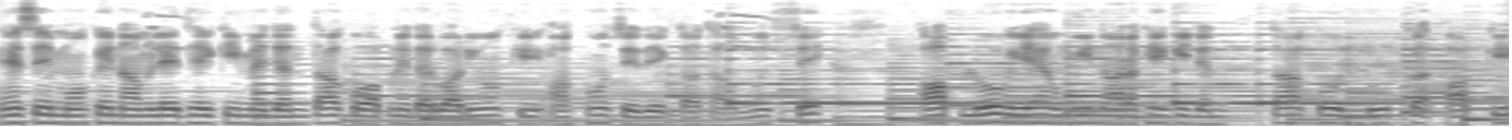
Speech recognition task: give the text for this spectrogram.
ऐसे मौके ना मिले थे कि मैं जनता को अपने दरबारियों की आँखों से देखता था। मुझसे आप लोग यह उम्मीद ना रखें कि जनता को लूट कर आपकी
